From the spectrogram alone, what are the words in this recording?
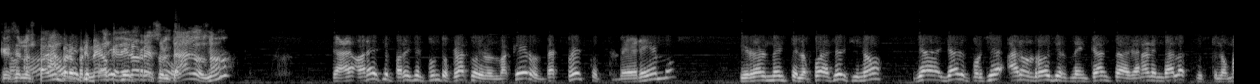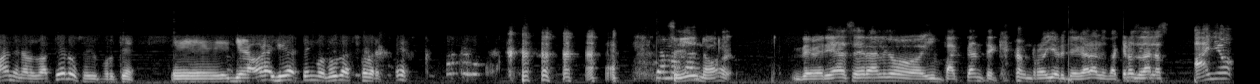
Que, se los paguen, pero primero que dé los resultados, ¿no? Ahora ese parece el punto flaco de los vaqueros, Dak Prescott. Veremos si realmente lo puede hacer, si no, ya, ya de por sí a Aaron Rodgers le encanta ganar en Dallas, pues que lo manden a los vaqueros, porque eh, y ahora yo ya tengo dudas sobre eso. sí, no, debería ser algo impactante que Aaron Rodgers llegara a los vaqueros de Dallas. Año,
